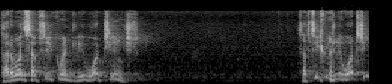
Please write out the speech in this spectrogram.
Tarwad subsequently, what changed? Subsequently, what changed?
